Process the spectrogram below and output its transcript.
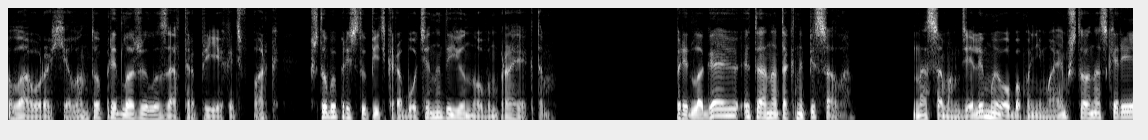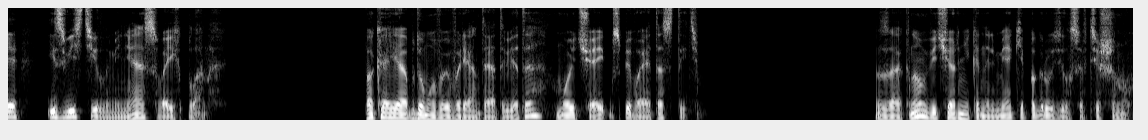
Лаура Хелланто предложила завтра приехать в парк, чтобы приступить к работе над ее новым проектом. Предлагаю, это она так написала. На самом деле мы оба понимаем, что она скорее известила меня о своих планах. Пока я обдумываю варианты ответа, мой чай успевает остыть. За окном вечерний Канельмяки погрузился в тишину.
